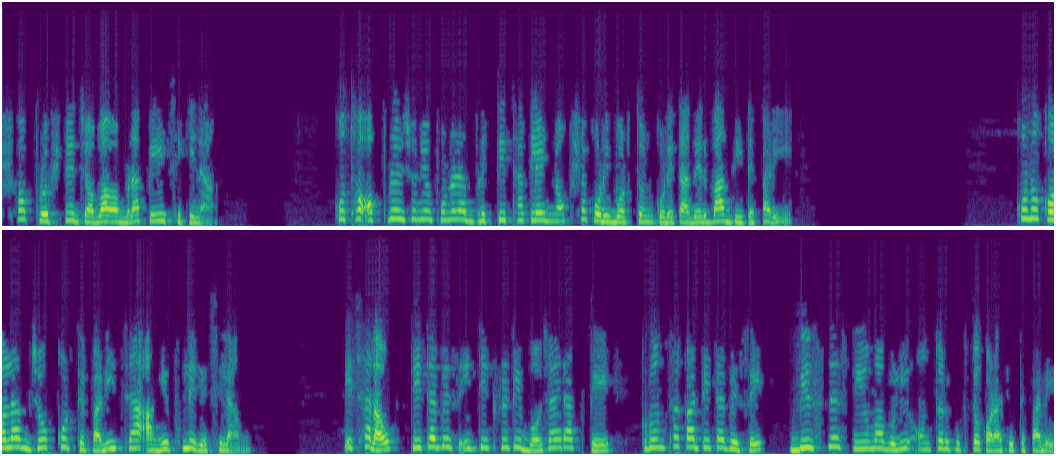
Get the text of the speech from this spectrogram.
সব প্রশ্নের জবাব আমরা পেয়েছি কিনা। কোথাও অপ্রয়োজনীয় পুনরাবৃত্তি থাকলে নকশা পরিবর্তন করে তাদের বাদ দিতে পারি। কোনো কলাম যোগ করতে পারি যা আগে ভুলে গেছিলাম। এছাড়াও ডেটাবেস ইন্টিগ্রিটি বজায় রাখতে গ্রন্থাগার ডেটাবেসে বিজনেস নিয়মাবলী অন্তর্ভুক্ত করা যেতে পারে।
